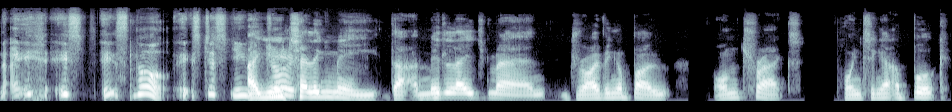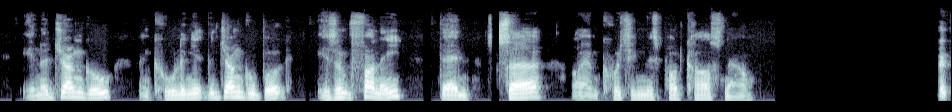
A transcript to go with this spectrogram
No, It's it's, it's not. It's just you. Are you drive- telling me that a middle-aged man driving a boat on tracks, pointing at a book in a jungle and calling it the Jungle Book isn't funny? Then, sir, I am quitting this podcast now. Quick,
